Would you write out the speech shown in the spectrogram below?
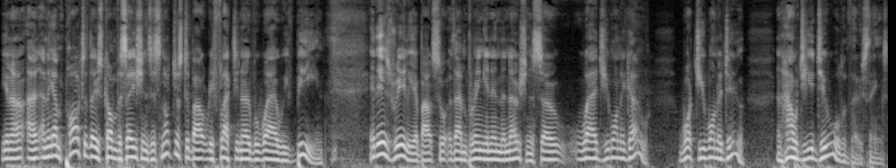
You know, and, and again, part of those conversations, it's not just about reflecting over where we've been. It is really about sort of then bringing in the notion of so, where do you want to go? What do you want to do? And how do you do all of those things?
